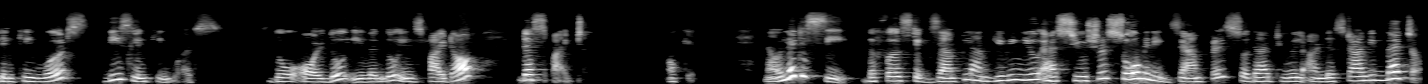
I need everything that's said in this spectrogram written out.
linking words these linking words. Though although even though in spite of despite. Okay. Now let us see the first example i'm giving you as usual so many examples so that you will understand it better.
